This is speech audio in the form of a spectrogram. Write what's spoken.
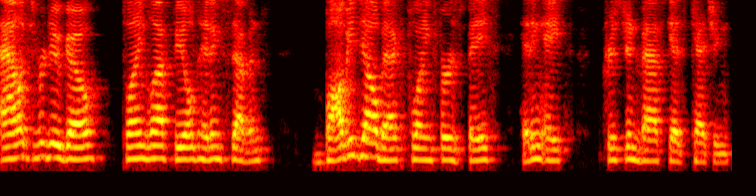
Alex Verdugo playing left field, hitting seventh. Bobby Dalbec playing first base, hitting eighth. Christian Vázquez catching,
